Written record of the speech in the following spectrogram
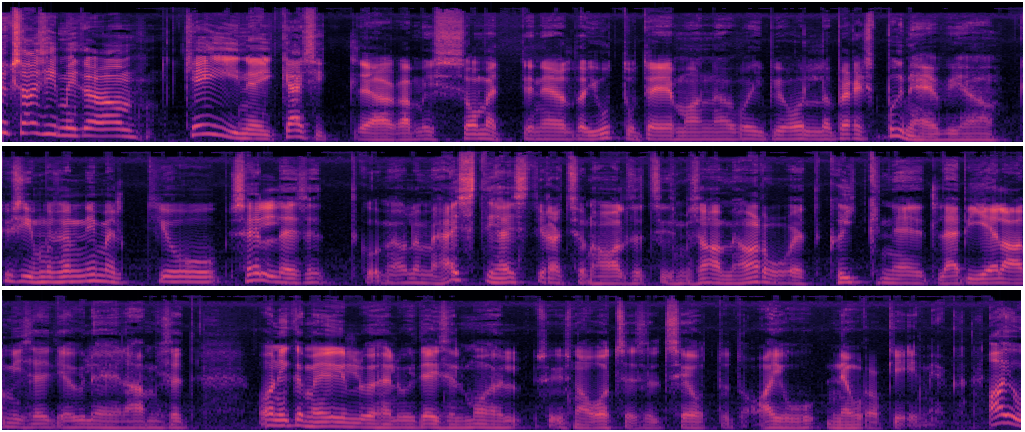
üks asi, mida Kein ei käsitle, aga mis ometi nii-öelda jututeemana võib ju olla päris põnev ja küsimus on nimelt ju selles, et kui me oleme hästi-hästi ratsionaalsed, siis me saame aru, et kõik need läbielamised ja üleelamised on ikka meil ühel või teisel moel üsna otseselt seotud aju neurokeemiaga. aju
